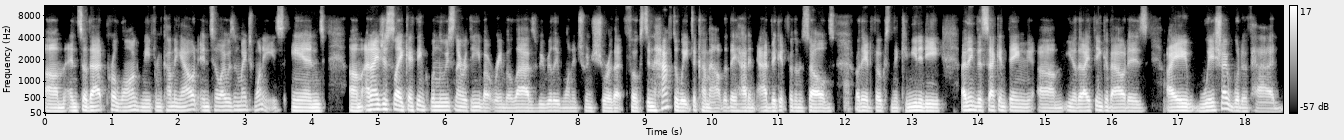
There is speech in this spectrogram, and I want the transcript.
Um, and so that prolonged me from coming out until I was in my 20s. And um, and I just like, I think when Luis and I were thinking about Rainbow Labs, we really wanted to ensure that folks didn't have to wait to come out, that they had an advocate for themselves or they had folks in the community. I think the second thing, um, you know, that I think about is I wish I would have had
